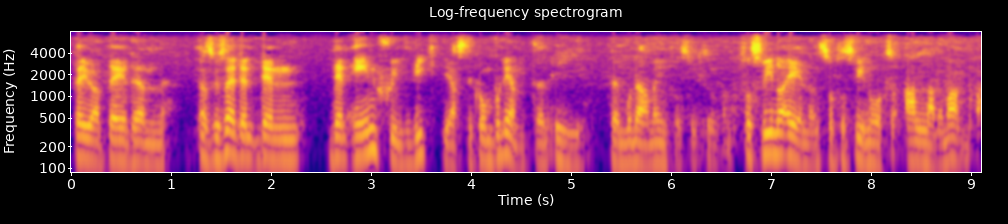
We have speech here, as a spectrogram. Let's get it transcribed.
Det är ju att det är den, jag skulle säga den, den, den enskilt viktigaste komponenten i den moderna infrastrukturen. Försvinner elen så försvinner också alla de andra.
